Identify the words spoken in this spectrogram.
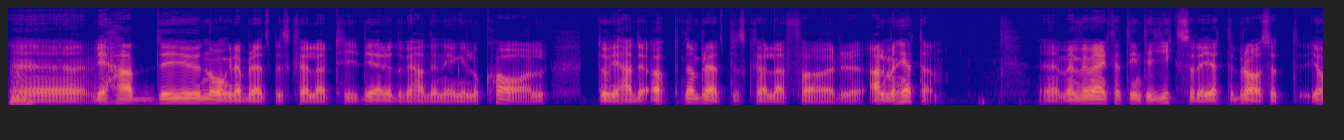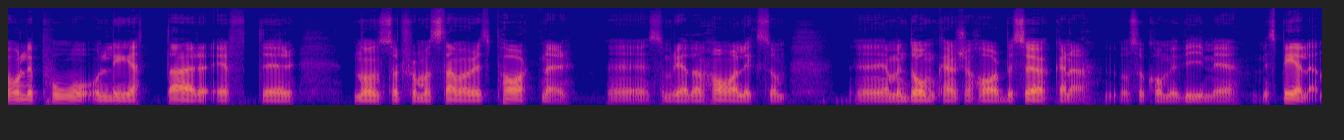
Mm. Eh, vi hade ju några brädspelskvällar tidigare då vi hade en egen lokal då vi hade öppna brädspelskvällar för allmänheten. Eh, men vi märkte att det inte gick så där jättebra så att jag håller på och letar efter någon sorts form av samarbetspartner eh, som redan har liksom eh, ja men de kanske har besökarna och så kommer vi med, med spelen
